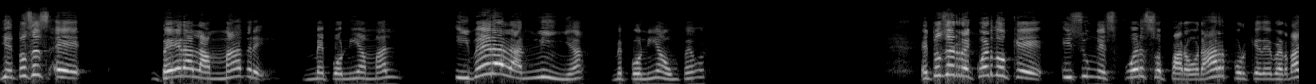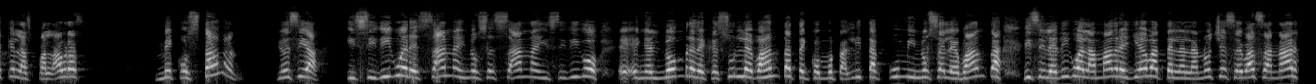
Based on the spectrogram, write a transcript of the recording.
Y entonces eh, ver a la madre me ponía mal y ver a la niña me ponía aún peor. Entonces recuerdo que hice un esfuerzo para orar porque de verdad que las palabras me costaban. Yo decía, y si digo eres sana y no se sana, y si digo eh, en el nombre de Jesús levántate como talita cumi no se levanta, y si le digo a la madre llévatela en la noche se va a sanar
